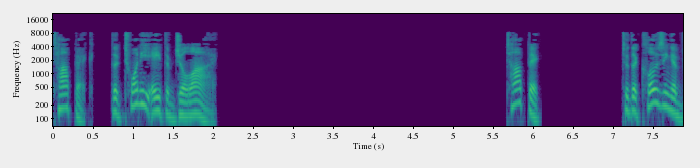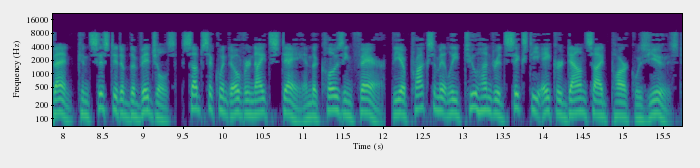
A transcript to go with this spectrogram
The 28th of July To the closing event consisted of the vigils, subsequent overnight stay and the closing fair. The approximately 260-acre Downsview Park was used.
